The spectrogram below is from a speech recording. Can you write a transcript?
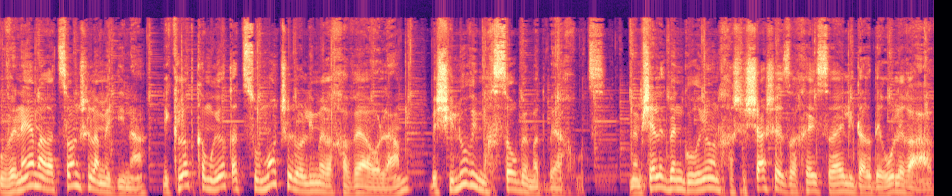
וביניהם הרצון של המדינה לקלוט כמויות עצומות של עולים מרחבי העולם, בשילוב עם מחסור במטבע חוץ. ממשלת בן גוריון חששה שאזרחי ישראל יידרדרו לרעב,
